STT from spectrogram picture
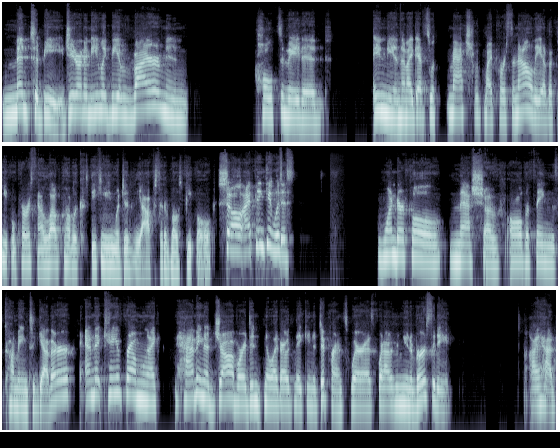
meant to be. Do you know what I mean? Like the environment cultivated in me. And then I guess with matched with my personality as a people person, I love public speaking, which is the opposite of most people. So I think it was this wonderful mesh of all the things coming together. And it came from like having a job where I didn't feel like I was making a difference. Whereas when I was in university, I had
